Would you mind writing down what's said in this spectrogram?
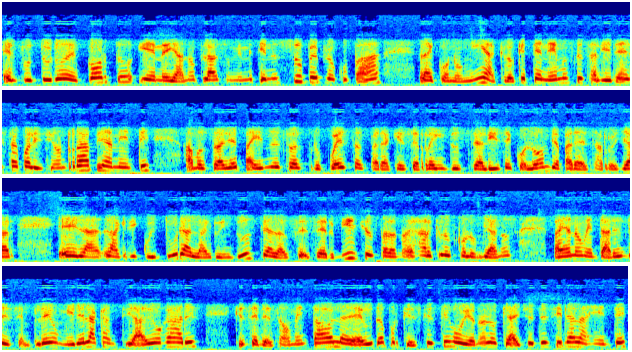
el futuro de corto y de mediano plazo. A mí me tiene súper preocupada la economía. Creo que tenemos que salir en esta coalición rápidamente a mostrarle al país nuestras propuestas para que se reindustrialice Colombia, para desarrollar eh, la, agricultura, la agroindustria, los eh, servicios, para no dejar que los colombianos vayan a aumentar el desempleo. Mire la cantidad de hogares que se les ha aumentado la deuda porque es que este gobierno lo que ha hecho es decirle a la gente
